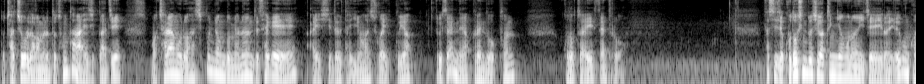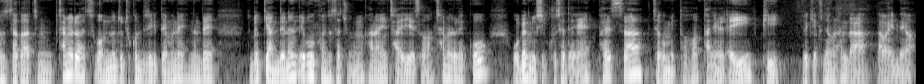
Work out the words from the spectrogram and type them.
또 좌측으로 나가면은 또 송탄 IC까지 뭐 차량으로 한 10분 정도면은 이제 세 개의 IC를 다 이용할 수가 있고요. 여기 써 있네요. 그랜드 오픈 고덕자이 센트로. 사실 이제 고덕 신도시 같은 경우는 이제 이런 일군 건설사가 좀 참여를 할 수가 없는 좀 조건들이기 때문에 했는데 몇 개 안 되는 일군 건설사 중 하나인 자이에서 참여를 했고 569세대 84 제곱미터 단일 A, B 이렇게 분양을 한다 나와 있네요.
